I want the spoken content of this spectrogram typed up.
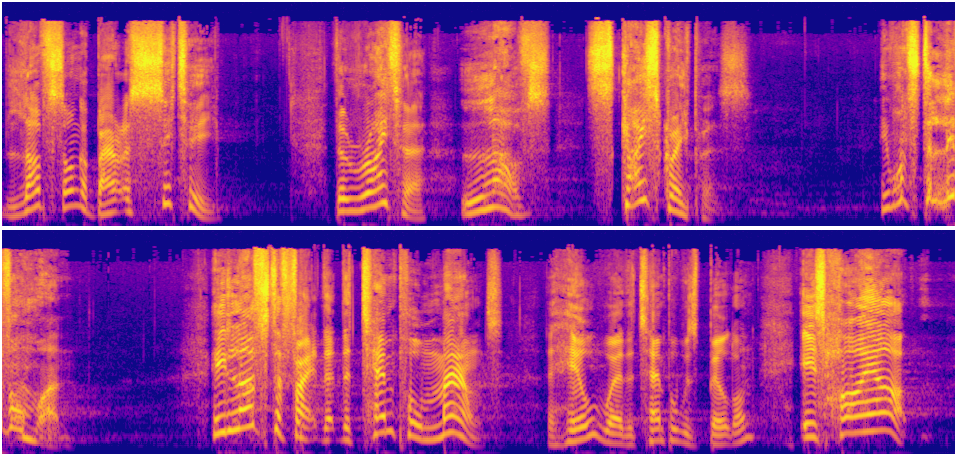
love song about a city. The writer loves skyscrapers. He wants to live on one. He loves the fact that the Temple Mount, the hill where the temple was built on, is high up.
